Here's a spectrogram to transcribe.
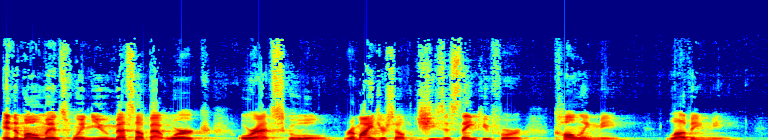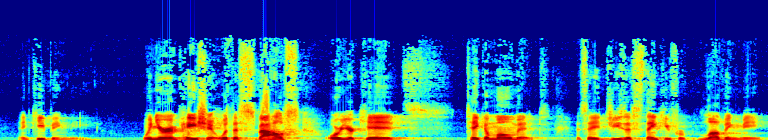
In the moments when you mess up at work or at school, remind yourself, Jesus, thank you for calling me, loving me, and keeping me. When you're impatient with a spouse or your kids, take a moment and say, Jesus, thank you for loving me,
